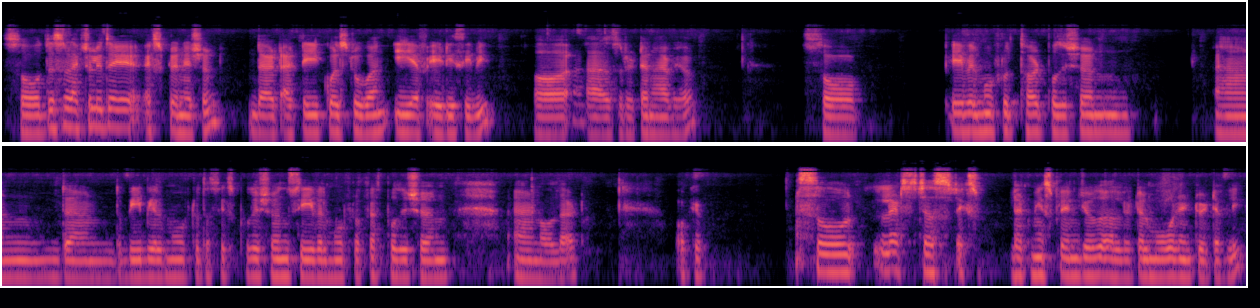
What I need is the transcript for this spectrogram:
So this is actually the explanation that at t equals to 1 E, F, A, D, C, B uh, as written I have here. So a will move to third position and then the B will move to the sixth position, C will move to fifth position and all that. Okay, so let's just let me explain you a little more intuitively.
